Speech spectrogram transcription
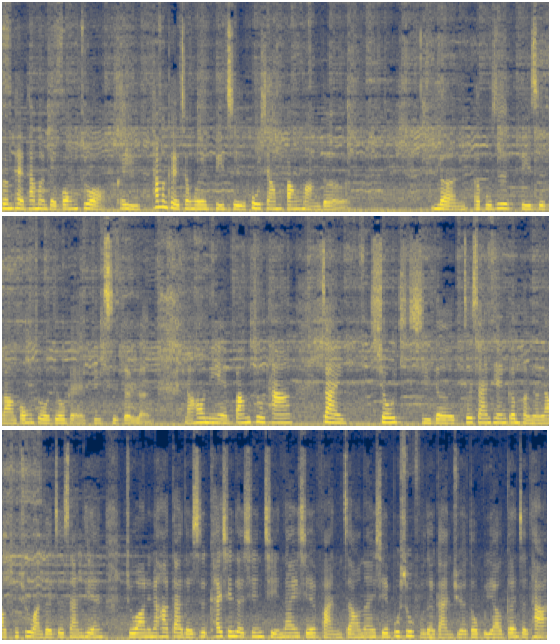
分配他们的工作，可以他们可以成为彼此互相帮忙的人，而不是彼此把工作丢给彼此的人。然后你也帮助他在。休息的这三天，跟朋友要出去玩的这三天，主啊，你让他带的是开心的心情，那一些烦躁、那一些不舒服的感觉都不要跟着他，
